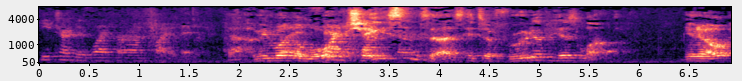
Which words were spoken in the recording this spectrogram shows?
he turned his life around quite a bit. Yeah, I mean, when the Lord chastens us, it's a fruit of His love. You know,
